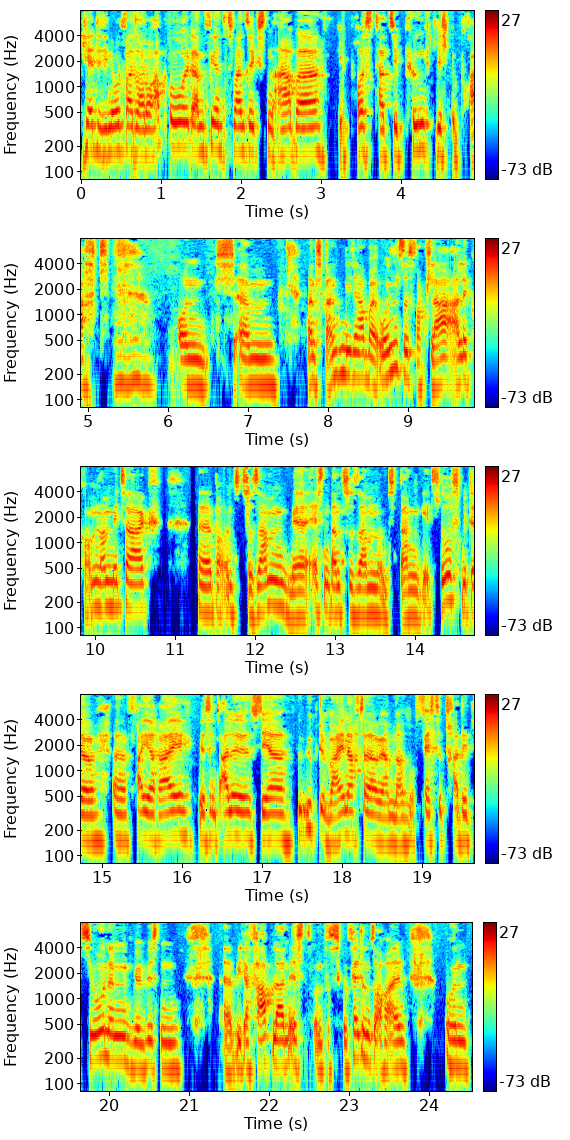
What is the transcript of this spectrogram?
Ich hätte die notfalls auch noch abgeholt am 24. Aber die Post hat sie pünktlich gebracht. Und ähm, dann standen die da bei uns. Es war klar, alle kommen am Mittag äh, bei uns zusammen. Wir essen dann zusammen und dann geht's los mit der äh, Feierei. Wir sind alle sehr geübte Weihnachter. Wir haben da so feste Traditionen. Wir wissen, äh, wie der Fahrplan ist und das gefällt uns auch allen. Und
